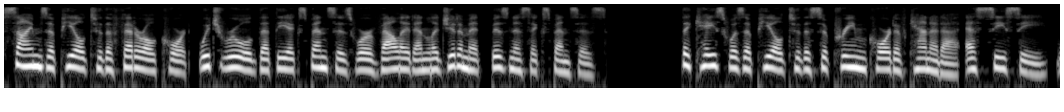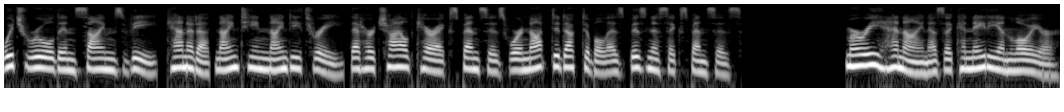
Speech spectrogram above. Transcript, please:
Symes appealed to the federal court, which ruled that the expenses were valid and legitimate business expenses. The case was appealed to the Supreme Court of Canada (SCC), which ruled in Symes v. Canada 1993 that her childcare expenses were not deductible as business expenses. Marie Henein is a Canadian lawyer.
